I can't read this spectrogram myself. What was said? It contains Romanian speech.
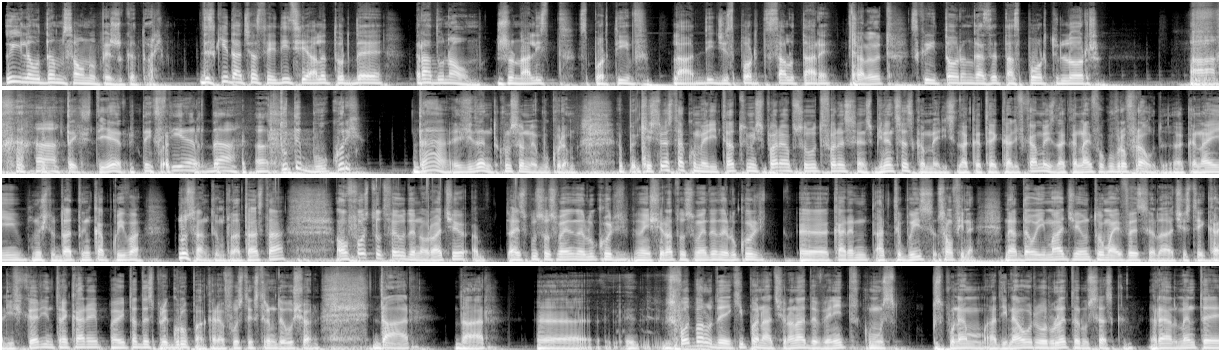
îi lăudăm sau nu pe jucători? Deschid această ediție alături de Radu Naum, jurnalist sportiv la Digisport. Salutare! Salut! Scriitor în Gazeta Sporturilor, Textier. Textier, da. Tu te bucuri? Da, evident, cum să nu ne bucurăm? Chestiunea asta cu meritatul mi se pare absolut fără sens. Bineînțeles că meriți, dacă te-ai calificat, meriți, dacă n-ai făcut vreo fraudă, dacă n-ai, nu știu, dat în cap cuiva. Nu s-a întâmplat asta. Au fost tot felul de noroace, ai spus o sumedenie de lucruri, ai înșirat o sumedenie de lucruri uh, care ar trebui să, sau în fine, ne-a dat o imagine nu tot mai veselă a acestei calificări, între care ai uitat despre grupa, care a fost extrem de ușoară. Dar, dar, Uh, fotbalul de echipă națională a devenit, cum spuneam adineauri, o ruletă rusească. Realmente,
